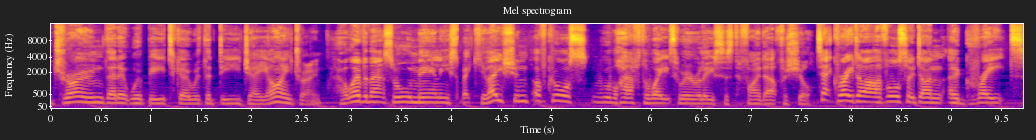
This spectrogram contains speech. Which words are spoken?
drone than it would be to go with the DJI drone. However, that's all merely speculation. Of course, guess we'll have to wait till it releases to find out for sure. Tech Radar have also done a great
